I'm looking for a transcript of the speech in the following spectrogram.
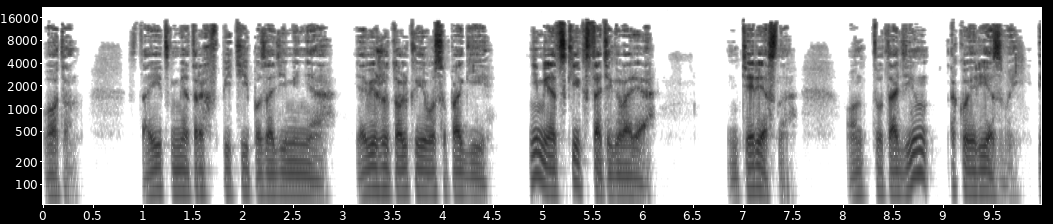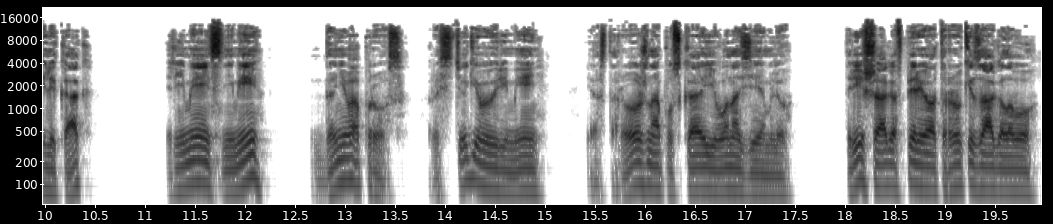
Вот он. Стоит в метрах в пяти позади меня. Я вижу только его сапоги. Немецкие, кстати говоря. Интересно, он тут один такой резвый? Или как? Ремень сними. Да не вопрос. Расстегиваю ремень и осторожно опускаю его на землю. Три шага вперед, руки за голову.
